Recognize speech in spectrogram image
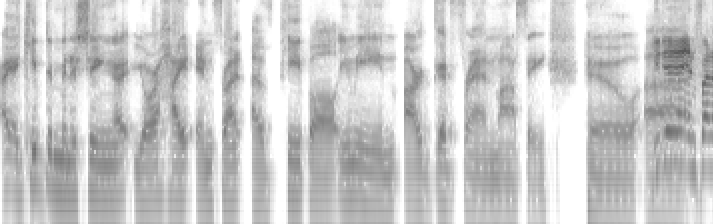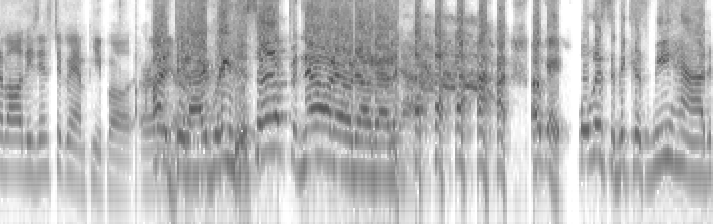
I keep diminishing uh, your height in front of people. You mean our good friend Mossy, who uh, you did it in front of all these Instagram people. I, Earlier. did I bring this up? No, no, no, no, no. okay. Well, listen, because we had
